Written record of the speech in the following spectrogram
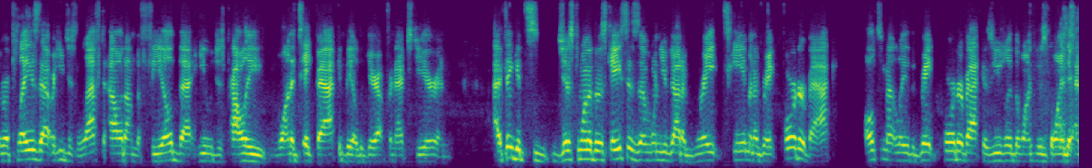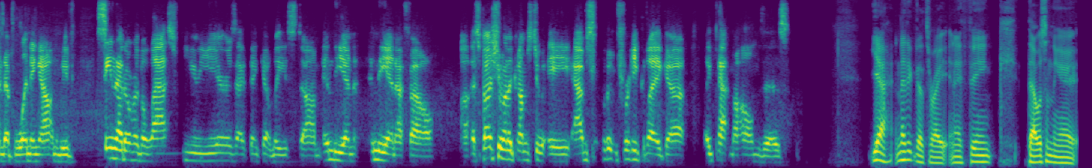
there were plays that he just left out on the field that he would just probably want to take back and be able to gear up for next year. And I think it's just one of those cases of when you've got a great team and a great quarterback. Ultimately, the great quarterback is usually the one who's going to end up winning out, and we've seen that over the last few years. I think at least um, in the in the NFL, uh, especially when it comes to a absolute freak like uh, like Pat Mahomes is. Yeah, and I think that's right. And I think that was something I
